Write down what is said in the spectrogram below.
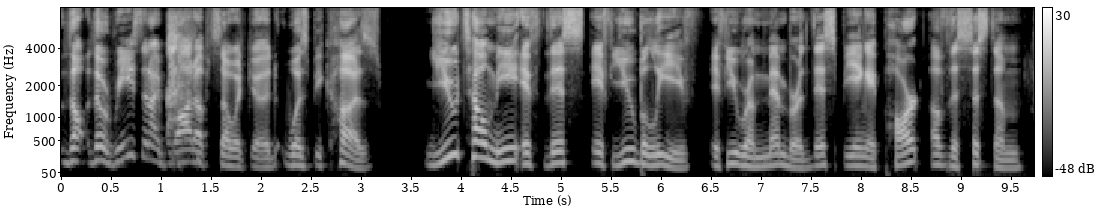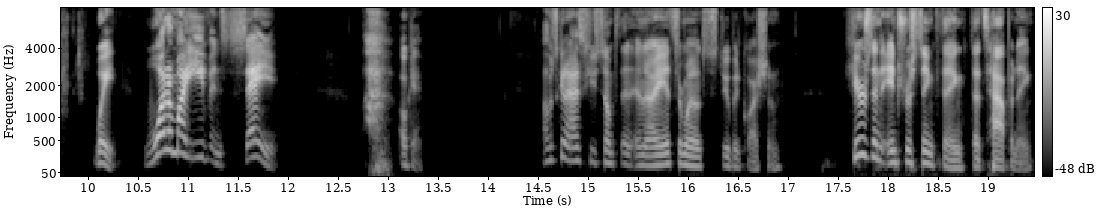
the the reason I brought up sew it good was because you tell me if this, if you believe, if you remember this being a part of the system. Wait, what am I even saying? okay, I was gonna ask you something, and I answered my own stupid question. Here's an interesting thing that's happening.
